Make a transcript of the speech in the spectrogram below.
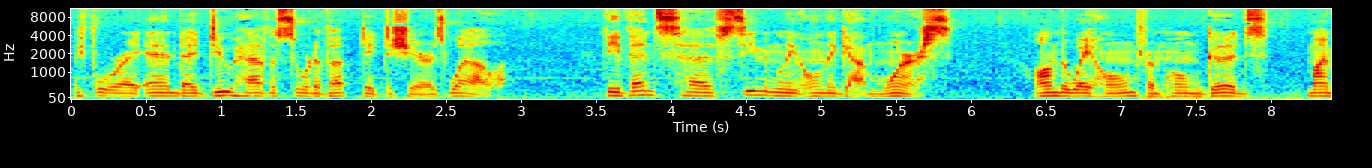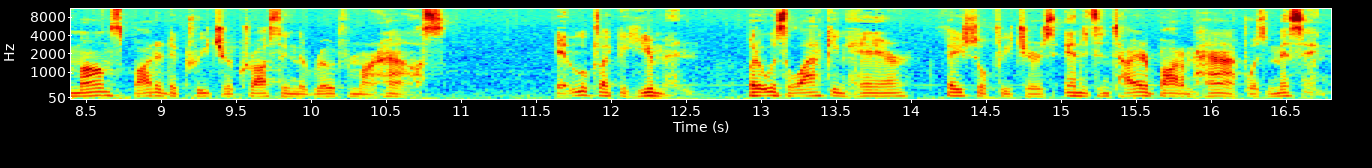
Before I end, I do have a sort of update to share as well. The events have seemingly only gotten worse. On the way home from Home Goods, my mom spotted a creature crossing the road from our house. It looked like a human, but it was lacking hair, facial features, and its entire bottom half was missing,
